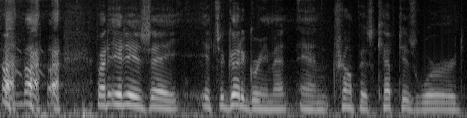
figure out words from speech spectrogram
but it is a it's a good agreement, and Trump has kept his word.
